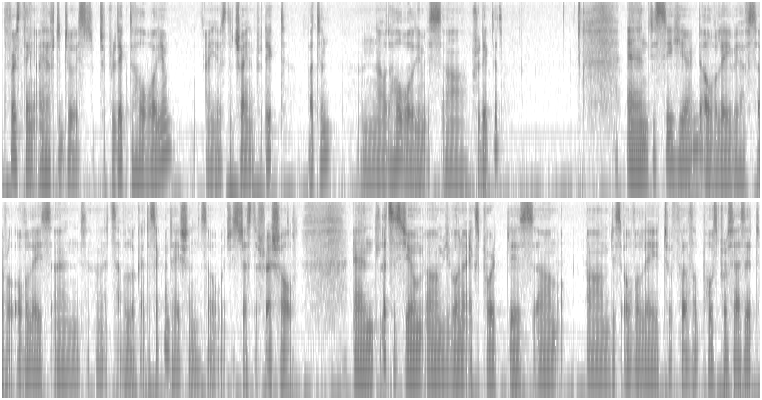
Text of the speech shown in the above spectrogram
the first thing I have to do is to predict the whole volume. I use the train and predict button and now the whole volume is uh, predicted and you see here in the overlay we have several overlays and uh, let's have a look at the segmentation, so which is just the threshold. And let's assume um, you want to export this um, um, this overlay to further post-process it.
